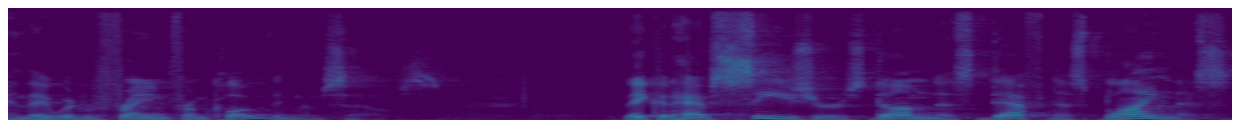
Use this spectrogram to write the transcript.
and they would refrain from clothing themselves. They could have seizures, dumbness, deafness, blindness.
